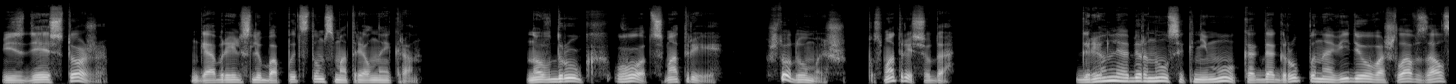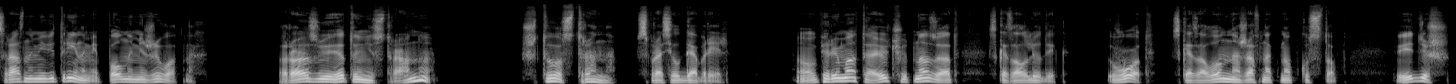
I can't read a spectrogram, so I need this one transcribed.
«И здесь тоже». Габриэль с любопытством смотрел на экран. «Но вдруг... Вот, смотри. Что думаешь? Посмотри сюда». Грёнли обернулся к нему, когда группа на видео вошла в зал с разными витринами, полными животных. «Разве это не странно?» «Что странно?» — спросил Габриэль. «Ну, перемотаю чуть назад», — сказал Людвиг. «Вот», — сказал он, нажав на кнопку «Стоп». «Видишь?»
